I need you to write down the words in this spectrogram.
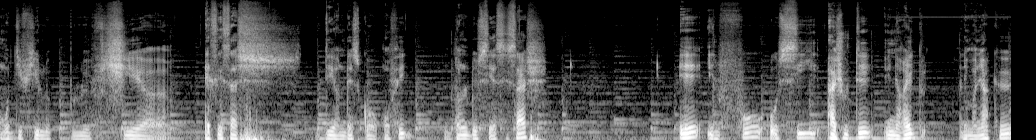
modifiez le, fichier euh, underscore config dans le dossier SSH et il faut aussi ajouter une règle de manière que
